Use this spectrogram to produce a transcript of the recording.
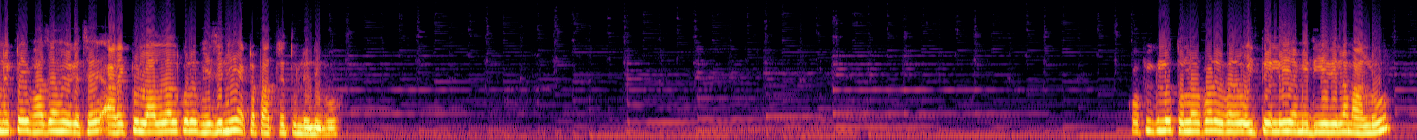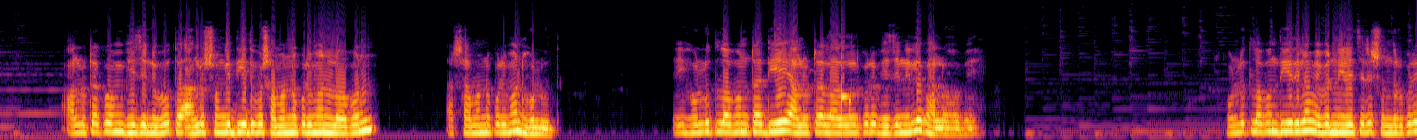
অনেকটাই ভাজা হয়ে গেছে, আর একটু লাল লাল করে ভেজে নিয়ে একটা পাত্রে তুলে নেব। কপিগুলো তোলার পর এবার ওই তেলেই আমি দিয়ে দিলাম আলু। আলুটাকেও আমি ভেজে নেব, তো আলুর সঙ্গে দিয়ে দেবো সামান্য পরিমাণ লবণ আর সামান্য পরিমাণ হলুদ। এই হলুদ লবণটা দিয়ে আলুটা লাল লাল করে ভেজে নিলে ভালো হবে। হলুদ লবণ দিয়ে দিলাম, এবার নেড়ে চেড়ে সুন্দর করে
